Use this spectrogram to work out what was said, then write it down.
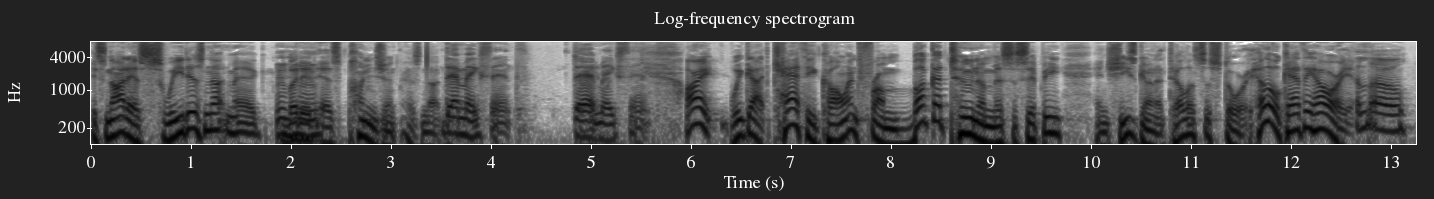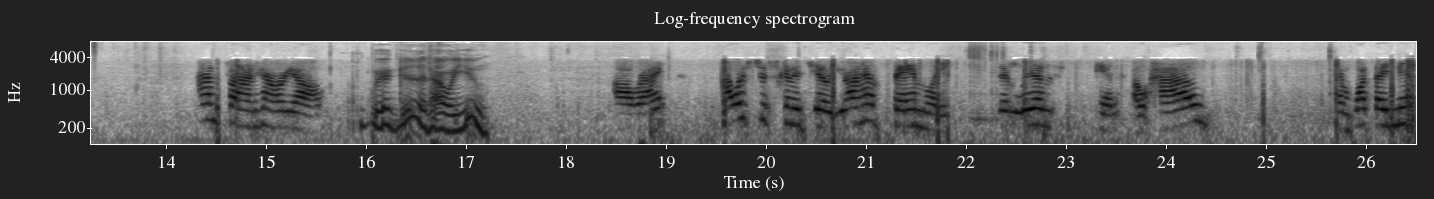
It's not as sweet as nutmeg, but mm-hmm. it as pungent as nutmeg. That makes sense. That makes sense. All right, we got Kathy calling from Buckatunna, Mississippi, and she's going to tell us a story. Hello, Kathy. How are you? Hello. I'm fine. How are y'all? We're good. How are you? All right. I was just going to tell you, I have family that lives in Ohio, and what they miss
